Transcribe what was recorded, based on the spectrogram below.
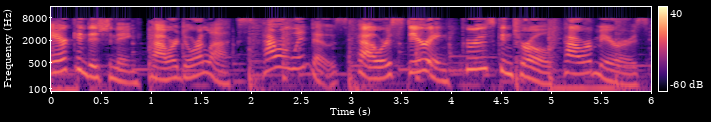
air conditioning, power door locks, power windows, power steering, cruise control, power mirrors,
